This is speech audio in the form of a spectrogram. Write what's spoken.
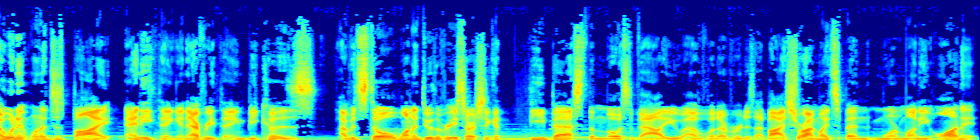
I wouldn't want to just buy anything and everything because I would still want to do the research to get the best, the most value out of whatever it is I buy. Sure, I might spend more money on it,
